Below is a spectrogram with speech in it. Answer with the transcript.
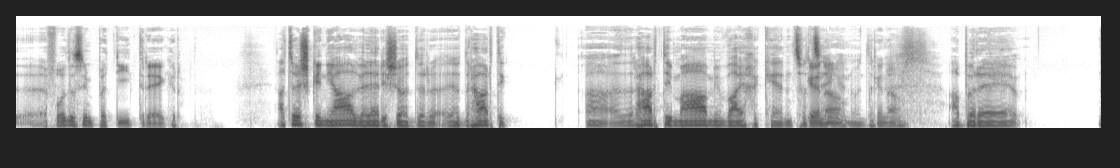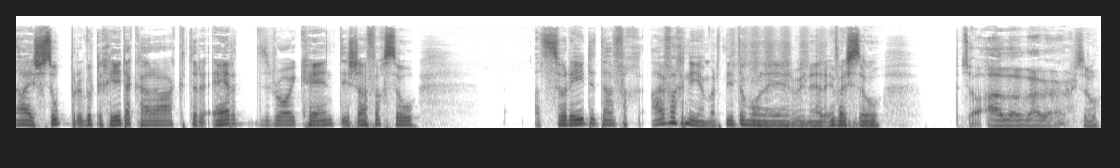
äh, voll der Sympathieträger. Also das ist genial, weil er ist ja der, ja, der, harte, ah, der harte Mann mit dem weichen Kern sozusagen. Genau, oder? genau. Aber äh, nein, ist super. Wirklich jeder Charakter. Er, der Roy Kent, ist einfach so. Also so redet einfach, einfach niemand, nicht einmal er, wenn er eben so. So, so,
